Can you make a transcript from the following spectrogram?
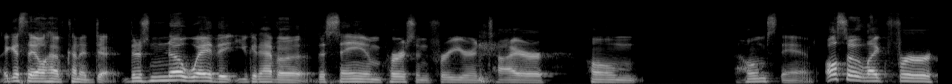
I guess they all have kind of, de- there's no way that you could have a, the same person for your entire home, home stand. Also like for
